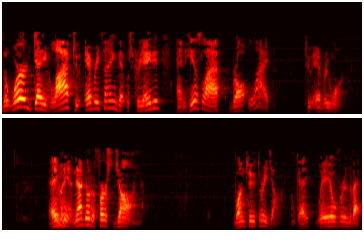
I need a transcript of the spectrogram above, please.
The Word gave life to everything that was created, and His life brought light to everyone. Amen. Now go to 1 John. 1, 2, 3 John. Okay? Way over in the back.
